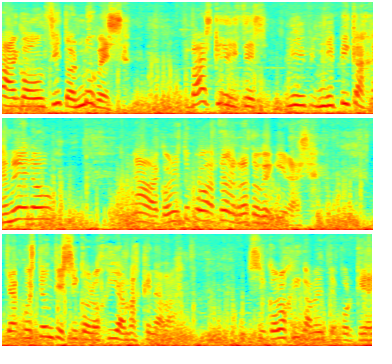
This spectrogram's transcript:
algodoncitos, nubes. Vas que dices, ni pica gemelo, nada, con esto puedo hacer el rato que quieras. Ya cuestión de psicología más que nada. Psicológicamente, porque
